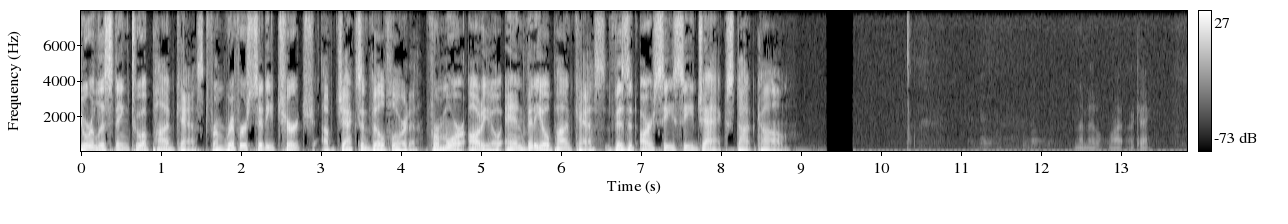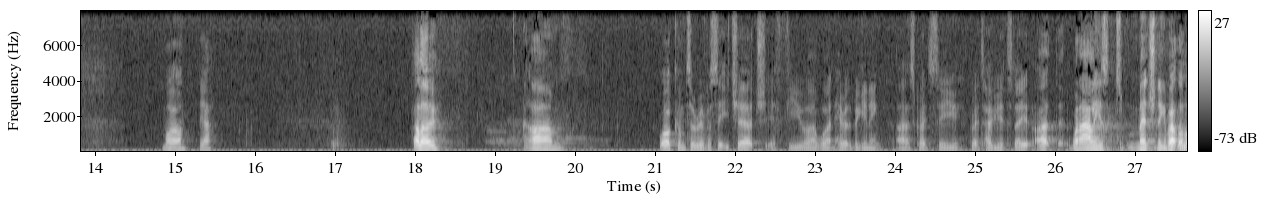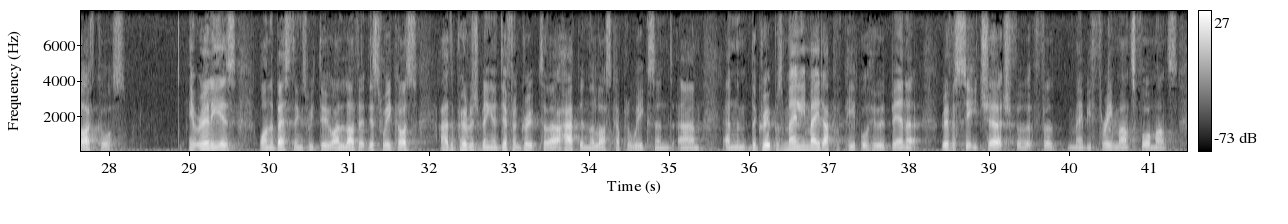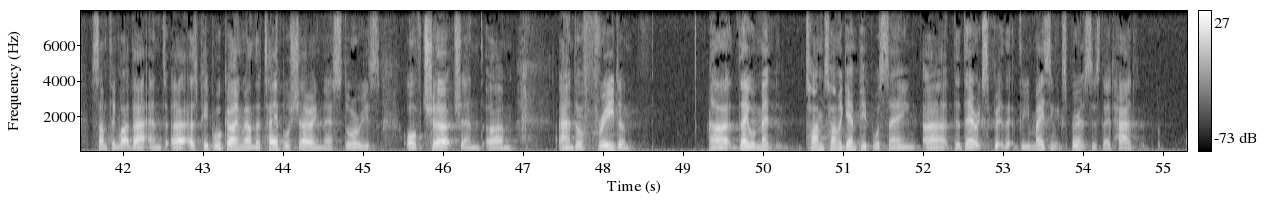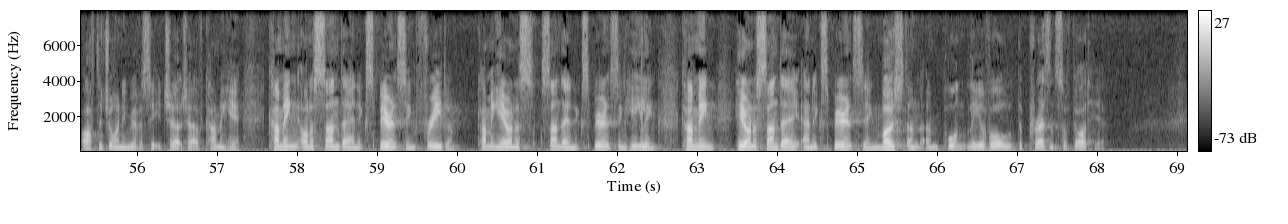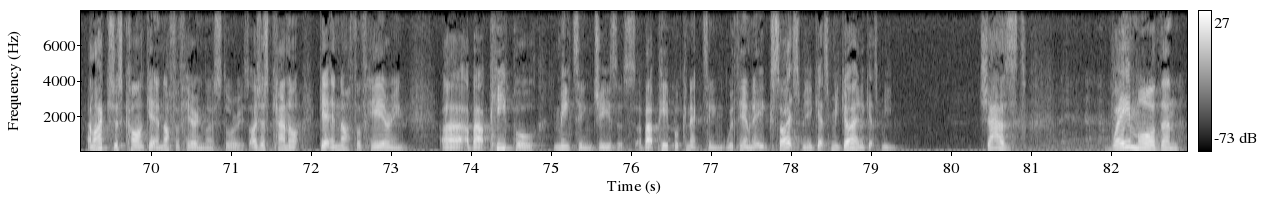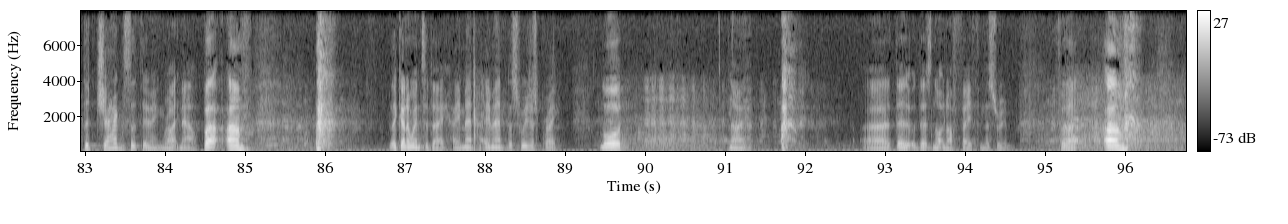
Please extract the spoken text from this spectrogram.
You're listening to a podcast from River City Church of Jacksonville, Florida. For more audio and video podcasts, visit rccjax.com. In the middle, right, okay. Am I on? Yeah? Hello. Um, welcome to River City Church. If you uh, weren't here at the beginning, uh, it's great to see you. Great to have you here today. Uh, when Ali is mentioning about the life course, it really is one of the best things we do. I love it. This week I, was, I had the privilege of being in a different group to that I have been the last couple of weeks, and, um, and the, the, group was mainly made up of people who had been at River City Church for, for maybe three months, four months, something like that. And uh, as people were going around the table sharing their stories of church and, um, and of freedom, uh, they were meant, time and time again, people were saying uh, that their the amazing experiences they'd had after joining River City Church out of coming here. Coming on a Sunday and experiencing freedom. Coming here on a Sunday and experiencing healing. Coming here on a Sunday and experiencing, most importantly of all, the presence of God here. And I just can't get enough of hearing those stories. I just cannot get enough of hearing uh, about people meeting Jesus, about people connecting with Him. And it excites me, it gets me going, it gets me jazzed way more than the Jags are doing right now. But um, they're going to win today. Amen. Amen. Let's we just pray. Lord, no. Uh, there, there's not enough faith in this room for that. Um,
